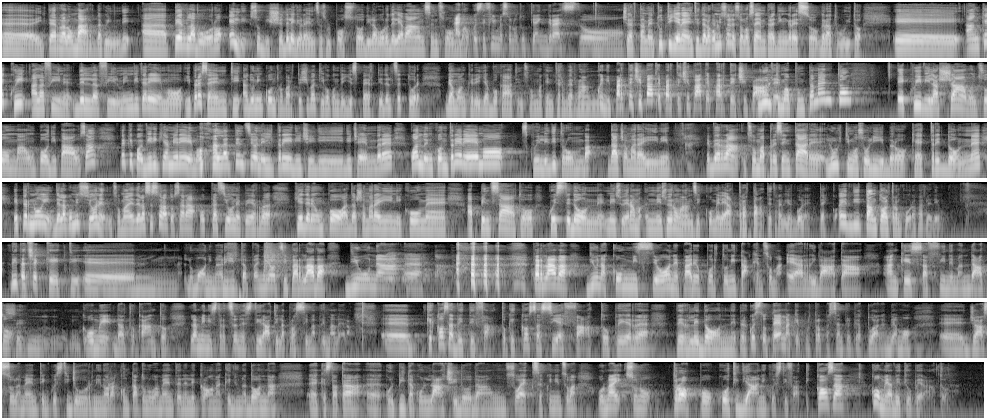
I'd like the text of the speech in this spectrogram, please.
eh, in terra lombarda quindi, eh, per lavoro e lì subisce delle violenze sul posto di lavoro, delle avance insomma. Ecco, questi film sono tutti a ingresso? Certamente, tutti gli eventi della commissione sono sempre ad ingresso gratuito. E anche qui alla fine del film inviteremo i presenti ad un incontro partecipativo con degli esperti del settore, abbiamo anche degli avvocati insomma che interverranno. Quindi partecipate, partecipate, partecipate. L'ultimo appuntamento e qui vi lasciamo insomma un po' di pausa perché poi vi richiameremo all'attenzione il 13 di dicembre quando incontreremo Squilli di Tromba Dacia Maraini e verrà insomma, a presentare l'ultimo suo libro che è Tre donne e per noi della commissione insomma, e dell'assessorato sarà occasione per chiedere un po' a Dascia Maraini come ha pensato queste donne nei suoi, nei suoi romanzi, come le ha trattate tra virgolette ecco. e di tanto altro ancora parleremo. Rita Cecchetti, ehm, l'omonima Rita Pagnozzi parlava di una... Eh, parlava di una commissione pari opportunità che insomma è arrivata anch'essa a fine mandato, sì. mh, mm, come d'altro canto l'amministrazione Stirati la prossima primavera. Eh, che cosa avete fatto? Che cosa si è fatto per, per le donne, per questo tema che purtroppo è sempre più attuale. Abbiamo eh, già solamente in questi giorni no, raccontato nuovamente nelle cronache di una donna eh, che è stata eh, colpita con l'acido da un suo ex, quindi insomma ormai sono troppo quotidiani questi fatti. Cosa, come avete operato?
